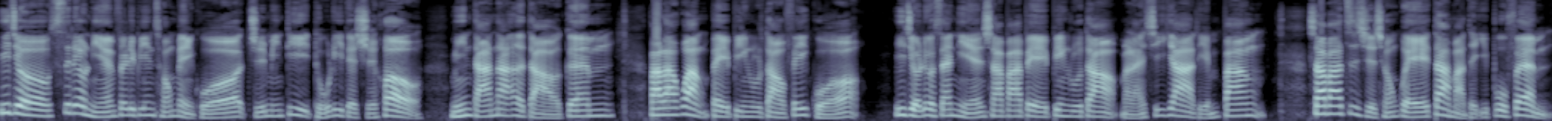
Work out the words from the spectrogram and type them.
一九四六年菲律宾从美国殖民地独立的时候，明达纳二岛跟巴拉望被并入到菲国。一九六三年，沙巴被并入到马来西亚联邦，沙巴自此成为大马的一部分。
